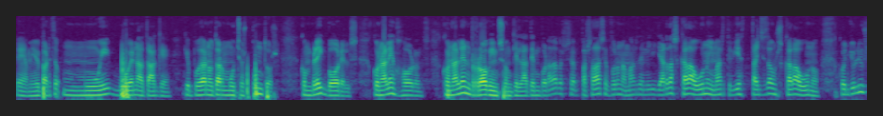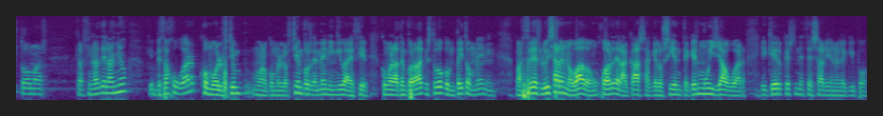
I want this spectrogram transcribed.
eh, a mí me parece un muy buen ataque que puede anotar muchos puntos. Con Blake Bortles, con Allen Horns, con Allen Robinson, que la temporada pas- pasada se fueron a más de mil yardas cada uno y más de 10 touchdowns cada uno. Con Julius Thomas, que al final del año empezó a jugar como los bueno, como en los tiempos de Manning iba a decir, como la temporada que estuvo con Peyton Manning. Mercedes Luis ha renovado, un jugador de la casa que lo siente, que es muy Jaguar y creo que es necesario en el equipo.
